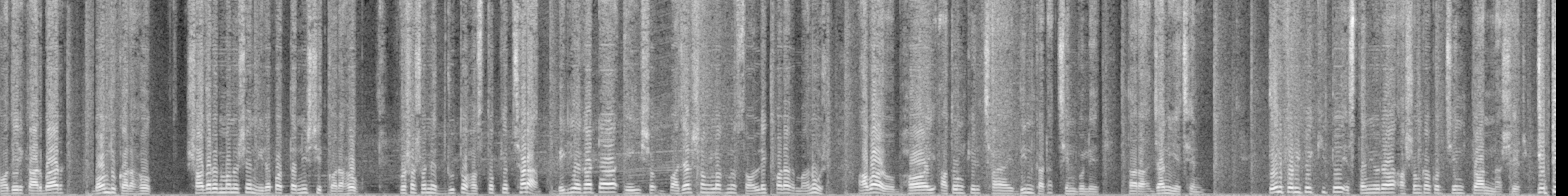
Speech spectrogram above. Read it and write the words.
মদের কারবার বন্ধ করা হোক। সাধারণ মানুষের নিরাপত্তা নিশ্চিত করা হোক। প্রশাসনের দ্রুত হস্তক্ষেপ ছাড়া বেলিয়াঘাটা এই বাজার সংলগ্ন সল্টলেক পাড়ার মানুষ আবারও ভয়, আতঙ্কের ছায়ায় দিন কাটাচ্ছেন বলে তারা জানিয়েছেন। এর পরিপ্রেক্ষিতে স্থানীয়রা আশঙ্কা করছেন প্রাণ নাশের। এতে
